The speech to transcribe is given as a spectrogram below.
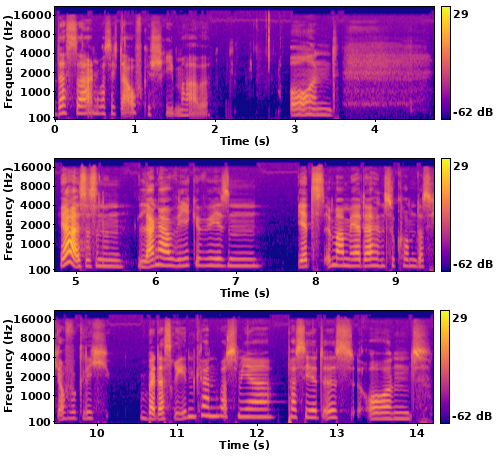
das sagen, was ich da aufgeschrieben habe. Und ja, es ist ein langer Weg gewesen, jetzt immer mehr dahin zu kommen, dass ich auch wirklich über das reden kann, was mir passiert ist. Und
